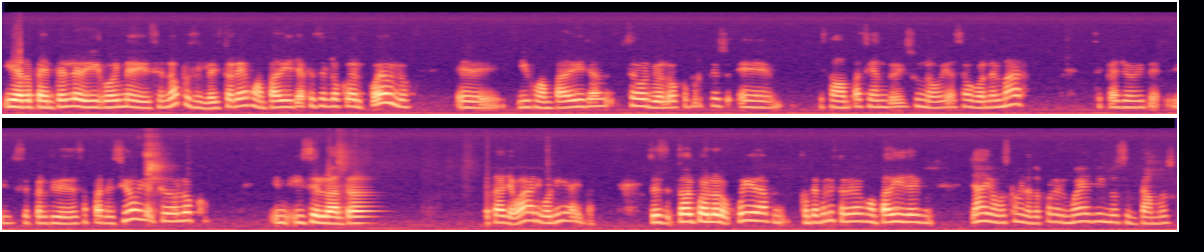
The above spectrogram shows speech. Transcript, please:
Y de repente le digo y me dice, no, pues es la historia de Juan Padilla, que es el loco del pueblo. Eh, y Juan Padilla se volvió loco porque eh, estaban paseando y su novia se ahogó en el mar. Se cayó y, de- y se perdió y desapareció y él quedó loco. Y, y se lo han tratado de llevar y volvía y. Entonces todo el pueblo lo cuida. Contemos la historia de Juan Padilla y ya íbamos caminando por el muelle y nos sentamos,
